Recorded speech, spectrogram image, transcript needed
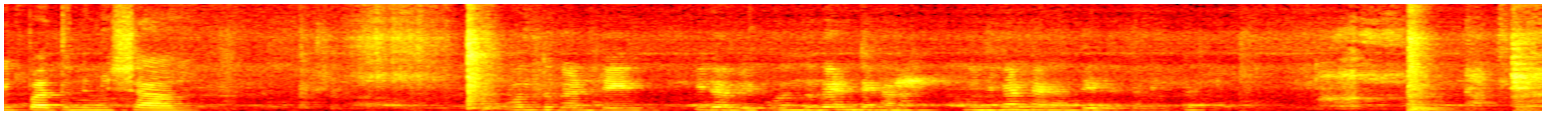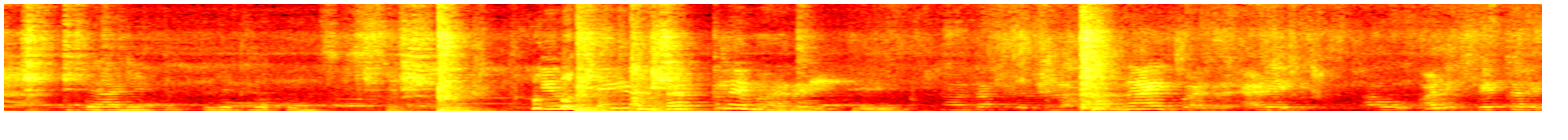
ಇಪ್ಪತ್ತು ನಿಮಿಷ. ಒಂದು ಗಂಟೆ ಇಡಬೇಕು ಒಂದು ಗಂಟೆ ಕಣ ಒಂದು ಗಂಟೆ ಗಂಟೆ ಇರುತ್ತೆ ದಕ್ಕಲೆ ಮಾಡೈತೆ ನಾಯಿ ಪಾಡ್ರೆ ಅಡೆಗೆ. ಅವು ಅಡೆ ಬೇಕಾದ್ರೆ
